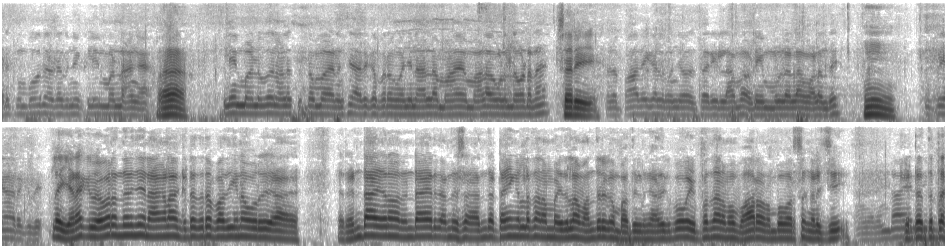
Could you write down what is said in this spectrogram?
எடுக்கும்போது அதை கொஞ்சம் க்ளீன் பண்ணாங்க. ஆ. க்ளீன் பண்ணும்போது நல்லா சுத்தமா இருந்துச்சு. அதுக்கப்புறம் கொஞ்சம் நாள்ல மழை மழை விழுந்த உடனே சரி. அந்த பாதைகள் கொஞ்சம் சரியில்லாம அப்படியே முள்ளெல்லாம் வளர்ந்து ம். குப்பையா இருக்குது. இல்லை எனக்கு விவரம் தெரிஞ்சு நாங்களாம் கிட்டத்தட்ட பார்த்தீங்கன்னா ஒரு ரெண்டாயிரம் ரெண்டாயிரத்து அந்த அந்த டைங்களில் தான் நம்ம இதெல்லாம் வந்திருக்கோம் பார்த்துக்கிடுங்க அதுக்கு போக இப்போ தான் நம்ம வாரம் ரொம்ப வருஷம் கழிச்சு கிட்டத்தட்ட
